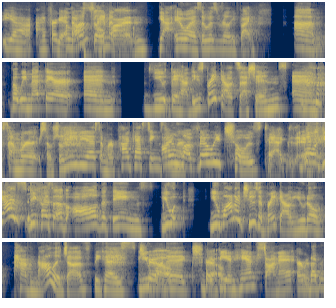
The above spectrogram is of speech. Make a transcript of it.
yeah, I forget. A that was so fun. Ago. Yeah, it was. It was really fun. Um, but we met there and you they have these breakout sessions and some were social media some were podcasting some i were, love that we chose tags well yes because of all the things you you want to choose a breakout you don't have knowledge of because True. you want to be enhanced on it or whatever.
